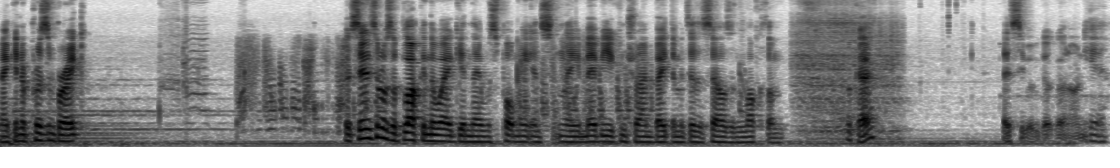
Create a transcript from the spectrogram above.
Making a prison break. If sentinels are blocking the way again, they will spot me instantly. Maybe you can try and bait them into the cells and lock them. Okay. Let's see what we've got going on here.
